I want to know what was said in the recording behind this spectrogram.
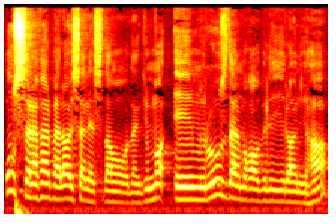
اون سه نفر بلای سر اسلام آوردن که ما امروز در مقابل ایرانی ها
